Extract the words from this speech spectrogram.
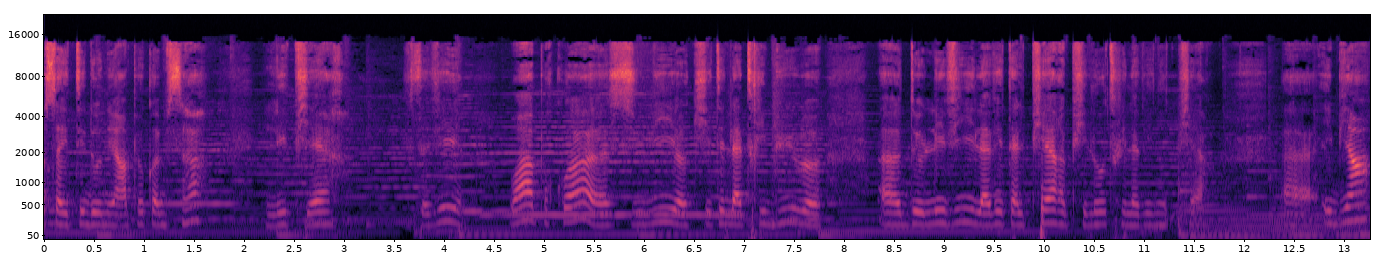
ça a été donné un peu comme ça, les pierres. Vous savez, pourquoi euh, celui euh, qui était de la tribu euh, de Lévi, il avait telle pierre et puis l'autre, il avait une autre pierre. Eh bien,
